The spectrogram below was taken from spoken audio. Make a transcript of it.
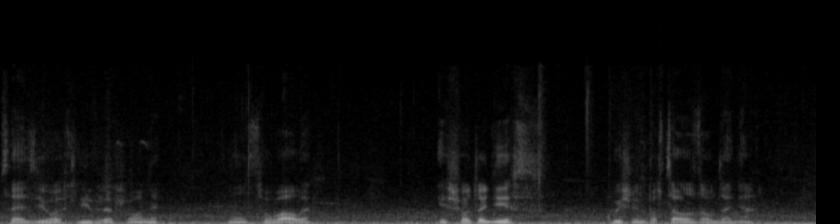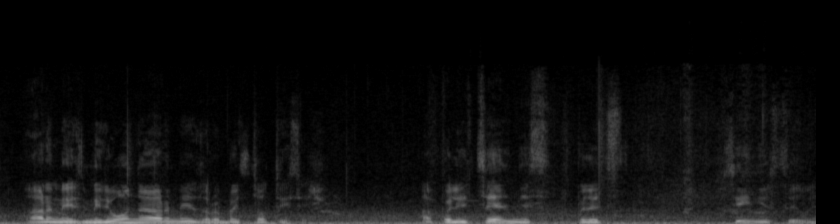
Це з його слів, що вони фінансували. І що тоді Кучмін поставив завдання? Армії з мільйонної армії зробити 100 тисяч. А поліцейні, поліційні сили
